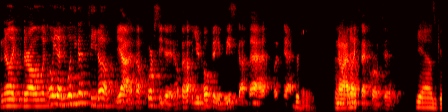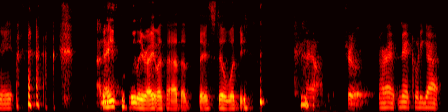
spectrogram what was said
they're like, they're all like, "Oh yeah, well he got teed up. Yeah, of course he did. Uh, you'd hope that you at least got that, but yeah. No, I like that quote too. Yeah, it was great. and he's completely right with that. That they still would be. yeah, truly. All right, Nick, what do you got?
